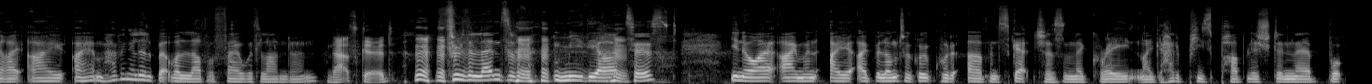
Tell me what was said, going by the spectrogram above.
I, I, I am having a little bit of a love affair with London. That's good. through the lens of me, the artist. You know, I, I'm an I, I belong to a group called Urban Sketchers and they're great. And I had a piece published in their book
